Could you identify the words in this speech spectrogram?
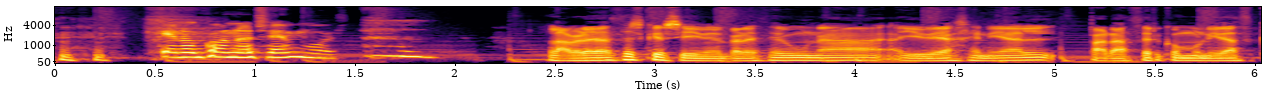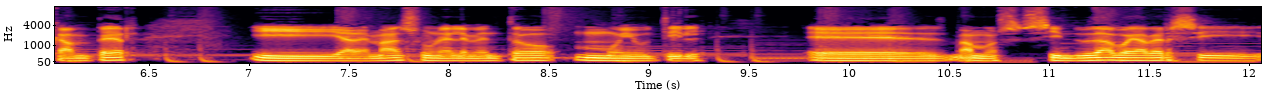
que no conocemos. La verdad es que sí, me parece una idea genial para hacer comunidad camper y además un elemento muy útil. Eh, vamos, sin duda voy a ver si,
